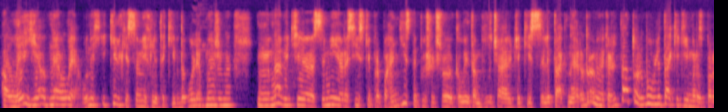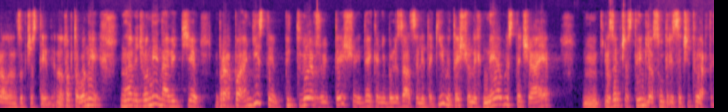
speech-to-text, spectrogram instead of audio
Але є одне але у них і кількість самих літаків доволі обмежена. Навіть е, самі російські пропагандісти пишуть, що коли там влучають якийсь літак на аеродромі, вони кажуть, та то ж був літак, який ми розбирали на запчастини. Ну тобто вони навіть вони, навіть е, пропагандісти підтверджують те, що йде канібалізація літаків, і те, що у них не вистачає запчастин для су 34 Е,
